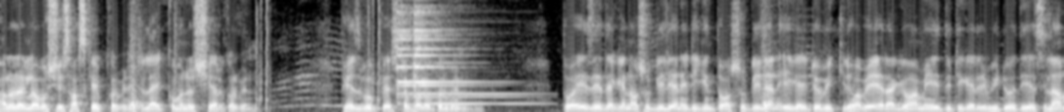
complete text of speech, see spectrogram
ভালো লাগলে অবশ্যই সাবস্ক্রাইব করবেন এটা লাইক কমেন্ট শেয়ার করবেন। ফেসবুক পেজটা ফলো করবেন। তো এই যে দেখেন অশোক লিলিয়ান, এটি কিন্তু অশোক লিলিয়ান, এই গাড়িটিও বিক্রি হবে। এর আগেও আমি এই দুটি গাড়ির ভিডিও দিয়েছিলাম,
